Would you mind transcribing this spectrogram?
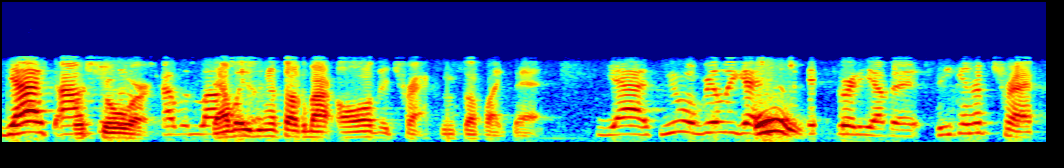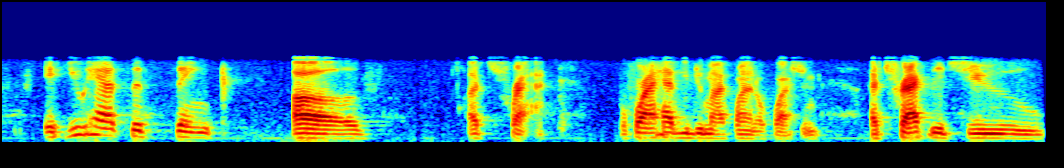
Yes, For sure. I would love That way to. we can talk about all the tracks and stuff like that. Yes, we will really get Ooh. into the nitty-gritty of it. Speaking of tracks, if you had to think of a track before I have you do my final question, a track that you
